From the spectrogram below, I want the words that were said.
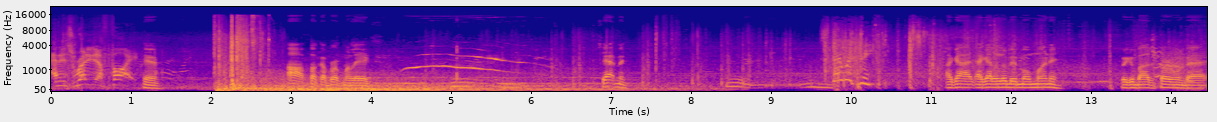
and is ready to fight. Here. Oh fuck! I broke my legs. Chapman, Stay with me! I got I got a little bit more money. We can buy the third one back.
